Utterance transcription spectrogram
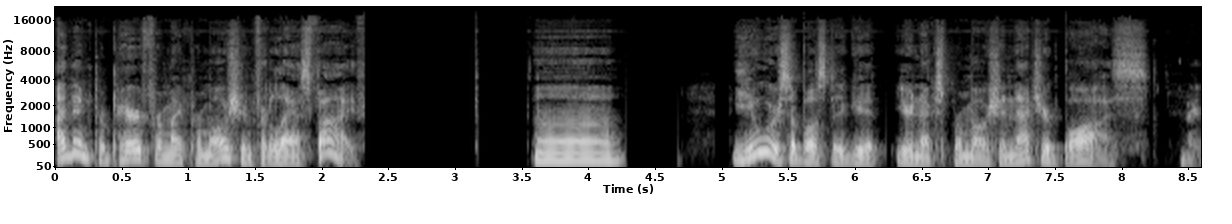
I've been prepared for my promotion for the last five uh, you were supposed to get your next promotion, not your boss. Right.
